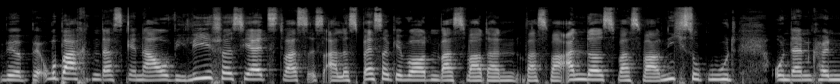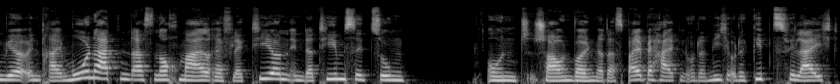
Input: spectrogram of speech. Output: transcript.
wir beobachten das genau, wie lief es jetzt, was ist alles besser geworden, was war dann, was war anders, was war nicht so gut und dann können wir in drei Monaten das nochmal reflektieren in der Teamsitzung und schauen, wollen wir das beibehalten oder nicht oder gibt es vielleicht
